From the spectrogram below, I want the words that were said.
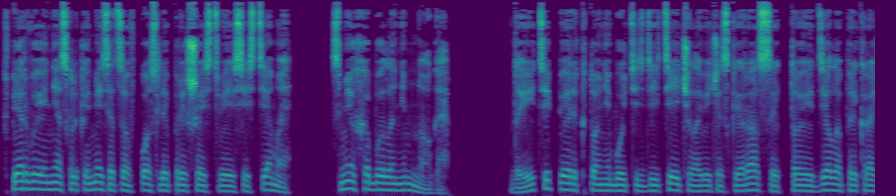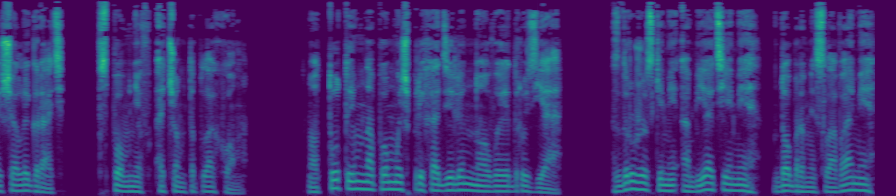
В первые несколько месяцев после пришествия системы Смеха было немного. Да и теперь кто-нибудь из детей человеческой расы то и дело прекращал играть, вспомнив о чем-то плохом. Но тут им на помощь приходили новые друзья. С дружескими объятиями, добрыми словами,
